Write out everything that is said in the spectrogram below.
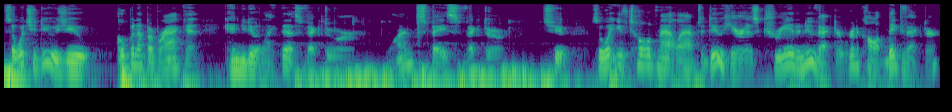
So what you do is you open up a bracket and you do it like this, vector 1 space vector 2. So what you've told MATLAB to do here is create a new vector. We're going to call it big vector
